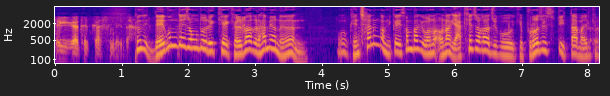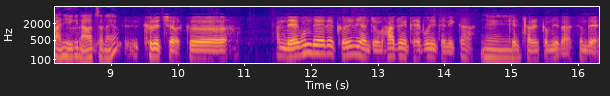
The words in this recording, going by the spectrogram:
제기가 될 것 같습니다. 그런데 네 군데 정도 이렇게 결박을 하면은 뭐 괜찮은 겁니까? 이 선박이 워낙, 워낙 약해져 가지고 이렇게 부러질 수도 있다, 막 이렇게 많이 얘기 나왔잖아요. 그렇죠. 그, 한 네 군데를 걸면 좀 하중이 배분이 되니까 네. 괜찮을 겁니다. 근데,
